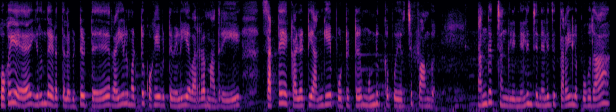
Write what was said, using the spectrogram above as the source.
குகையை இருந்த இடத்துல விட்டுவிட்டு ரயில் மட்டும் குகையை விட்டு வெளியே வர்ற மாதிரி சட்டையை கழட்டி அங்கேயே போட்டுட்டு முன்னுக்கு போயிடுச்சு பாம்பு. தங்கச்சங்கிலி நெளிஞ்சு நெளிஞ்சு தரையில் போகுதா?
